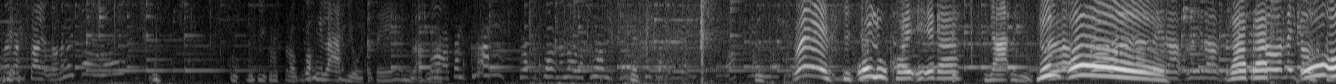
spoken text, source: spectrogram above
เมื่อ กี้กรุบกรอบก็เงลาอยู่แต่แต่ลาเว้ยโอ้ยลูกคอยเอกอะยาเลยหนึ่งเออรับรับราบรับเลยโอ้โอ้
